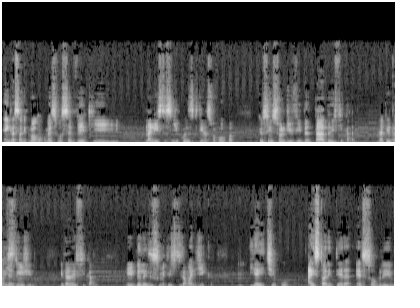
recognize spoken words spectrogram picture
é engraçado que logo no começo você vê que na lista assim, de coisas que tem na sua roupa que o sensor de vida tá danificado. Não é que ele tá Ok. restringido, ele tá danificado. E beleza, isso meio que te dá uma dica. E aí, tipo, a história inteira é sobre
